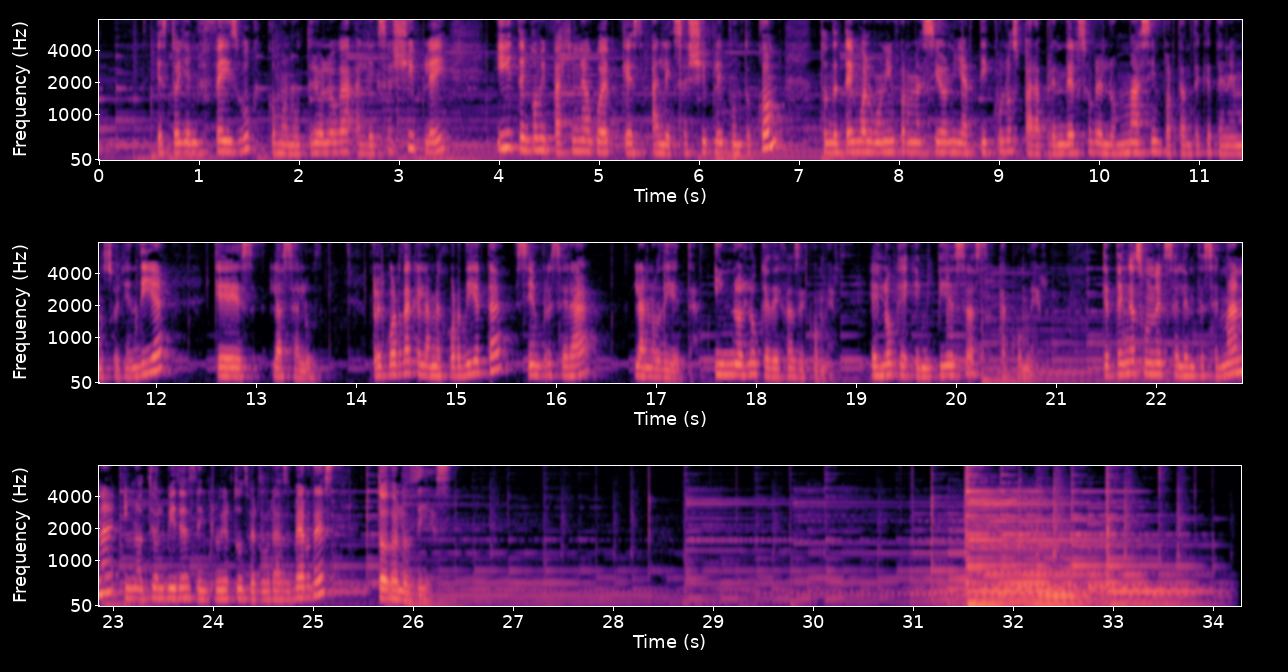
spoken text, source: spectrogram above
Estoy en Facebook como nutrióloga Alexa Shipley y tengo mi página web que es alexashipley.com donde tengo alguna información y artículos para aprender sobre lo más importante que tenemos hoy en día, que es la salud. Recuerda que la mejor dieta siempre será la no dieta y no es lo que dejas de comer, es lo que empiezas a comer. Que tengas una excelente semana y no te olvides de incluir tus verduras verdes todos los días.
